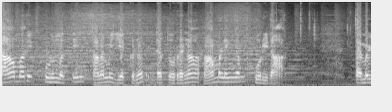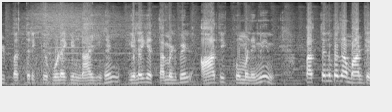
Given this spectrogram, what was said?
தாமரை குழுமத்தின் தலைமை இயக்குனர் டத்துரனா ராமலிங்கம் கூறினார். தமிழ் பத்திரிகை உலகின் நாயகன் இளைய தமிழ்வேல் ஆதிக்குமணனின் பத்தொன்பதாம் ஆண்டு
